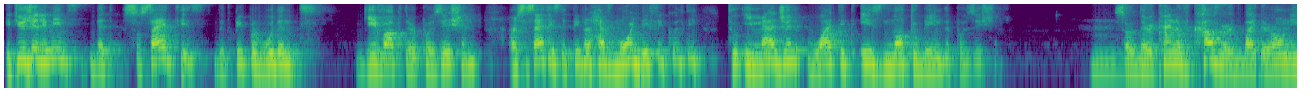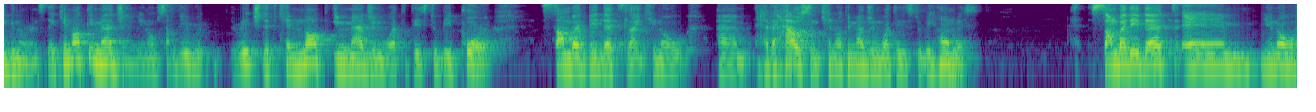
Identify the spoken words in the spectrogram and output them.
it usually means that societies that people wouldn't give up their position are societies that people have more difficulty to imagine what it is not to be in the position. Hmm. So they're kind of covered by their own ignorance. They cannot imagine, you know, somebody rich that cannot imagine what it is to be poor. Somebody that's like, you know, um, have a house and cannot imagine what it is to be homeless. Somebody that um, you know,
